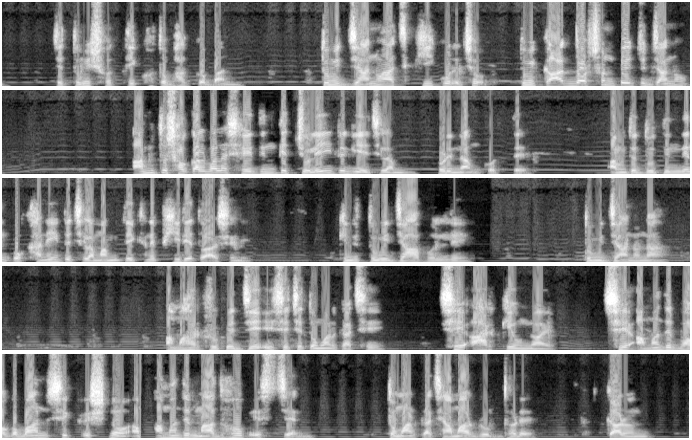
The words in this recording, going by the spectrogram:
যে, তুমি সত্যি কত ভাগ্যবান। তুমি জানো আজ কি করেছ? তুমি কার দর্শন পেয়েছ জানো? আমি তো সকালবেলা সেই দিনকে চলেই তো গিয়েছিলাম হরিনাম করতে। আমি তো দু তিন দিন ওখানেই তো ছিলাম, আমি তো এখানে ফিরে তো আসিনি। কিন্তু তুমি যা বললে, তুমি জানো না। আমার রূপে যে এসেছে তোমার কাছে সে আর কেউ নয়। সে আমাদের ভগবান শ্রীকৃষ্ণ, আমাদের মাধব এসছেন তোমার কাছে আমার রূপ ধরে। কারণ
